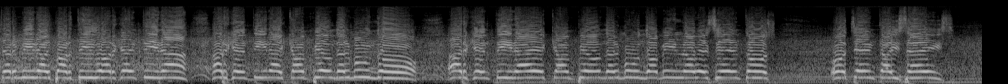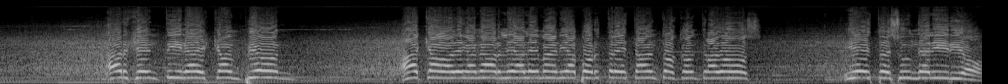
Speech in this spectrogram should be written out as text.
termina el partido Argentina. Argentina es campeón del mundo. Argentina es campeón del mundo 1986. Argentina es campeón. Acaba de ganarle a Alemania por tres tantos contra dos. Y esto es un delirio.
